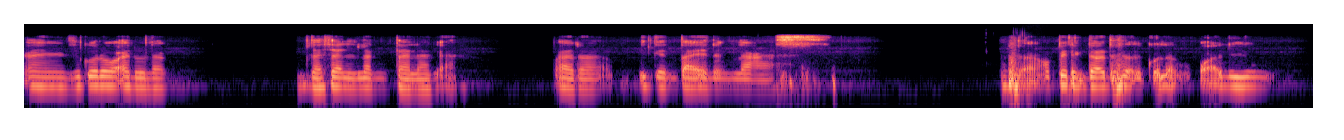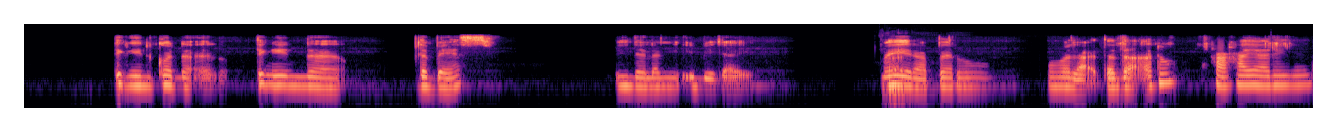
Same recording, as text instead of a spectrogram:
eh, siguro ano lang, dasal lang talaga para bigyan tayo ng lakas. Kasi ako pinagdadasal ko lang kung ano yung tingin ko na ano, tingin na the best. Yun na lang yung ibigay. Mahirap, pero wala. Tada, ano, kakayanin yun.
